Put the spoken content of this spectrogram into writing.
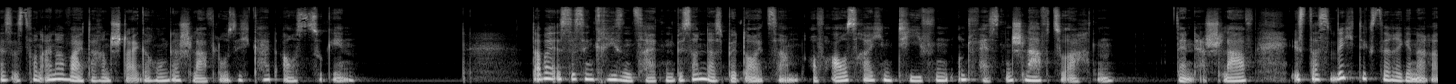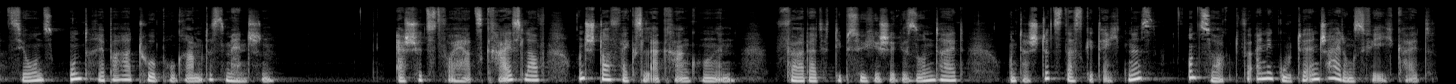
es ist von einer weiteren Steigerung der Schlaflosigkeit auszugehen. Dabei ist es in Krisenzeiten besonders bedeutsam, auf ausreichend tiefen und festen Schlaf zu achten. Denn der Schlaf ist das wichtigste Regenerations- und Reparaturprogramm des Menschen. Er schützt vor Herz-Kreislauf- und Stoffwechselerkrankungen, fördert die psychische Gesundheit, unterstützt das Gedächtnis und sorgt für eine gute Entscheidungsfähigkeit.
